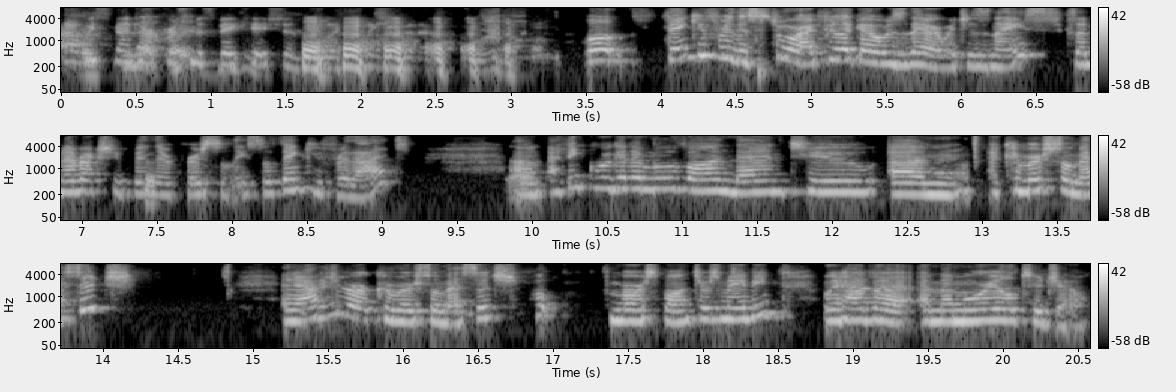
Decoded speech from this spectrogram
how we spent our Christmas vacation. Like to it as. Well, thank you for the store. I feel like I was there, which is nice because I've never actually been there personally. So thank you for that. Um, I think we're going to move on then to um, a commercial message. And after our commercial message, oh, from our sponsors maybe, we have a, a memorial to Joe.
